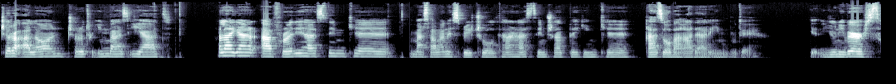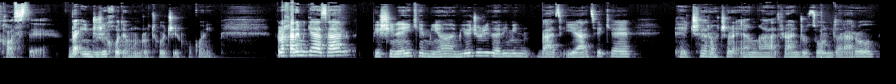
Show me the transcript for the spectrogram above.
چرا الان چرا تو این وضعیت؟ حالا اگر افرادی هستیم که مثلا اسپریچوال تر هستیم شاید بگیم که قضا و قدر این بوده. یونیورس خواسته و اینجوری خودمون رو توجیه بکنیم. بالاخره میگه از هر پیشینه ای که میام یه جوری داریم این وضعیته که چرا چرا انقدر رنج و ظلم داره رو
